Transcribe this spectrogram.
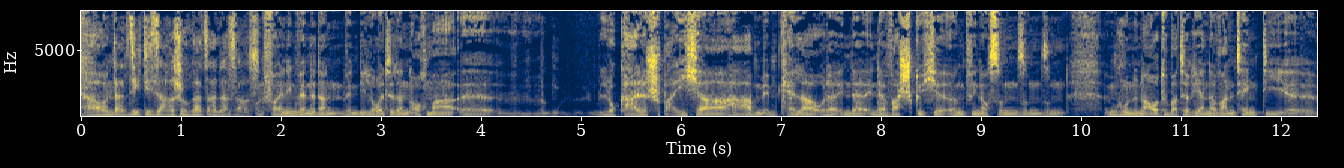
ja, und dann sieht die Sache schon ganz anders aus. Und vor allen Dingen, wenn du dann, wenn die Leute dann auch mal äh, lokale Speicher haben im Keller oder in der in der Waschküche irgendwie noch so ein, so ein, so ein im Grunde eine Autobatterie an der Wand hängt, die äh,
